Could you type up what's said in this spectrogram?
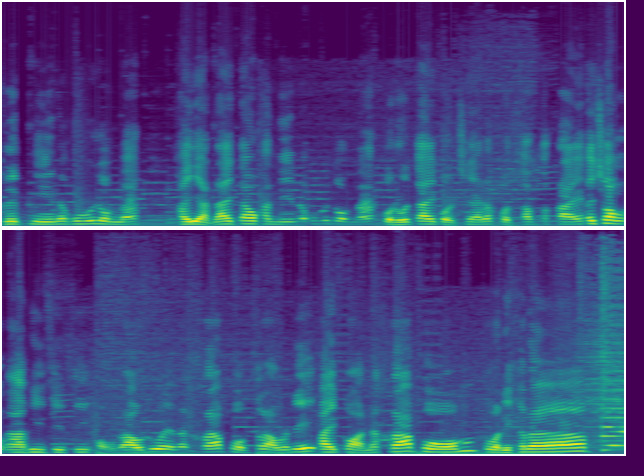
คลิปนี้นะคุณผู้ชมนะ ใครอยากได้เจ้าคันนี้นะคุณผู้ชมนะ กดหัวใจ กดแชร์ และกด subscribe ให้ช่อง RPCC ของเราด้วยนะครับ ผมสำหรับวันนี้ไปก่อนนะครับผม สวัสดีครับ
